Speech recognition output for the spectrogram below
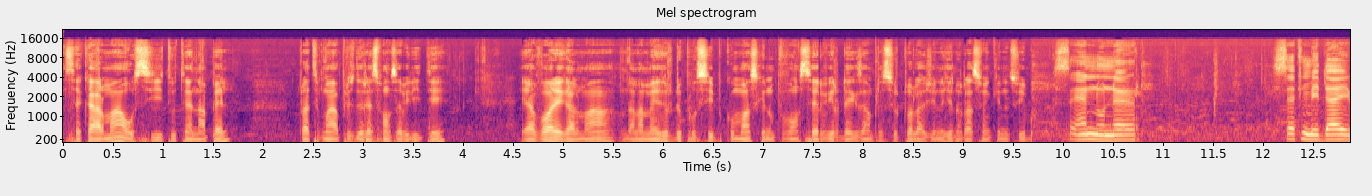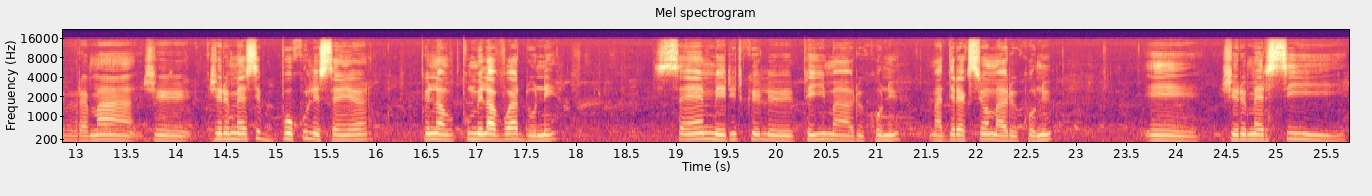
c'est carrément aussi tout un appel, pratiquement à plus de responsabilités, et à voir également, dans la mesure du possible, comment est-ce que nous pouvons servir d'exemple, surtout à la jeune génération qui nous suit. C'est un honneur. Cette médaille, vraiment, je, je remercie beaucoup le Seigneur pour, la, pour me l'avoir donnée. C'est un mérite que le pays m'a reconnu, ma direction m'a reconnu. Et je remercie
